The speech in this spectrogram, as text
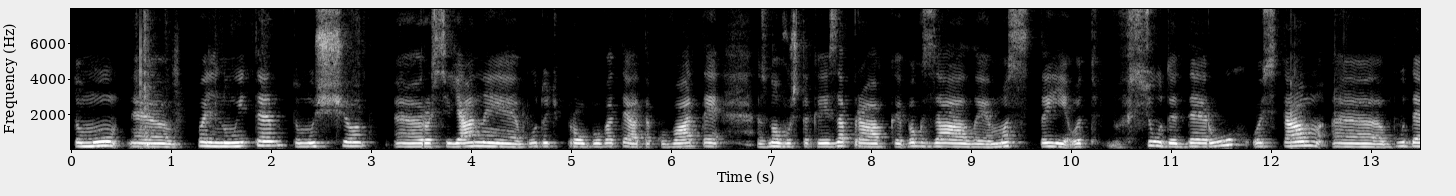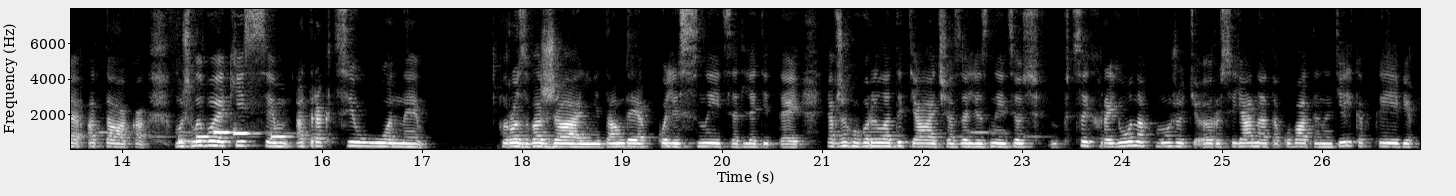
Тому пильнуйте, тому що росіяни будуть пробувати атакувати знову ж таки заправки, вокзали, мости. От всюди, де рух, ось там е, буде атака. Можливо, якісь ем, атракціони. Розважальні, там, де як колісниця для дітей. Я вже говорила дитяча залізниця. Ось в цих районах можуть росіяни атакувати не тільки в Києві, е,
